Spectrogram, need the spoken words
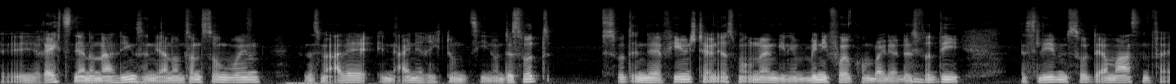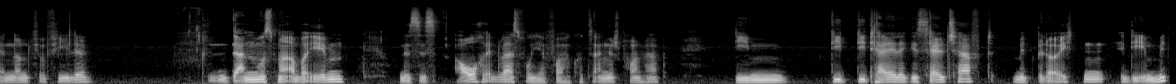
äh, rechts, die anderen nach links und die anderen sonst irgendwo hin, dass wir alle in eine Richtung ziehen. Und das wird, das wird in der vielen Stellen erstmal unangenehm. Bin ich vollkommen bei dir. Das mhm. wird die, das Leben so dermaßen verändern für viele. Dann muss man aber eben, und das ist auch etwas, wo ich ja vorher kurz angesprochen habe, die die, die Teile der Gesellschaft mit beleuchten, die eben mit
